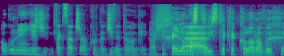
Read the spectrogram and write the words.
Ogólnie jest dziwne. Tak zacząłem, kurde, dziwny ten ogień. Właśnie Halo ma E, stylistykę kolorowych e,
